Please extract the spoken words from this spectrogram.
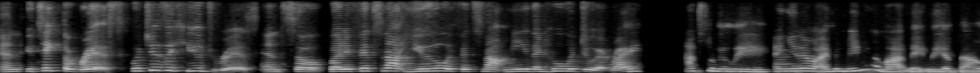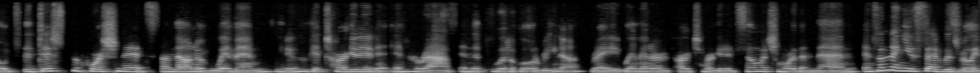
And you take the risk, which is a huge risk. And so, but if it's not you, if it's not me, then who would do it? Right. Absolutely. And, you know, I've been reading a lot lately about the disproportionate amount of women, you know, who get targeted and harassed in the political arena, right? Women are, are targeted so much more than men. And something you said was really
